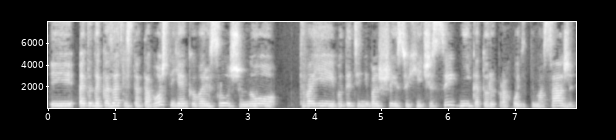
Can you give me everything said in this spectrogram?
И это доказательство того, что я говорю, слушай, но твои вот эти небольшие сухие часы, дни, которые проходят на массаже,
